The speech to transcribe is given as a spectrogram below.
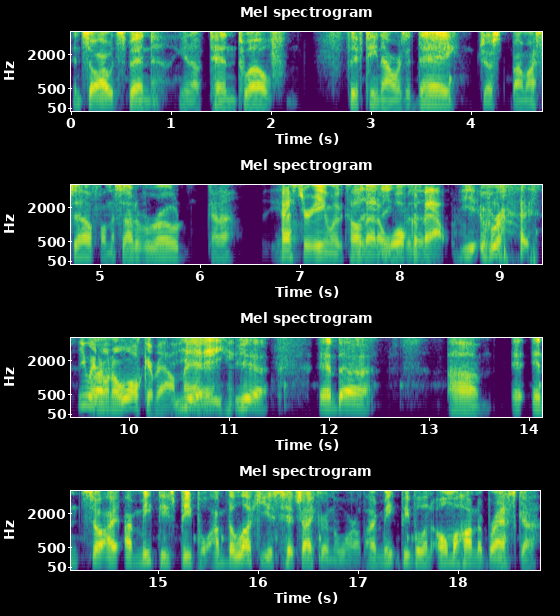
and so i would spend you know 10 12 15 hours a day just by myself on the side of a road kind of Pastor Ian would call that a the- walkabout. yeah, right You went right. on a walkabout, Mattie. Yeah, yeah. And uh, um, and, and so I, I meet these people. I'm the luckiest hitchhiker in the world. I meet people in Omaha, Nebraska.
